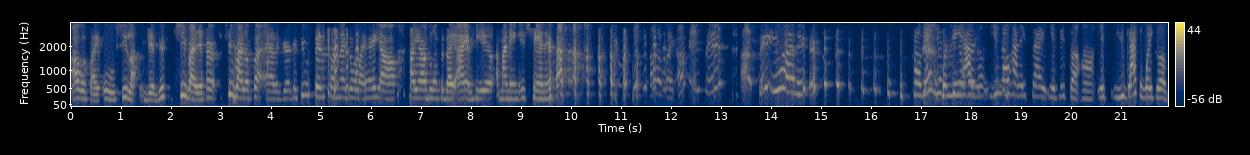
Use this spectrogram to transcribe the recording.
I was like, "Ooh, she like get this. She right at her. She right up her alley, girl." Because she was standing in front of that door, like, "Hey, y'all, how y'all doing today? I am here. My name is Shannon." I was like, "Okay, sis, I see you, honey." So that's just But you me. know I love, you know how they say if it's a uh, it's you got to wake up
